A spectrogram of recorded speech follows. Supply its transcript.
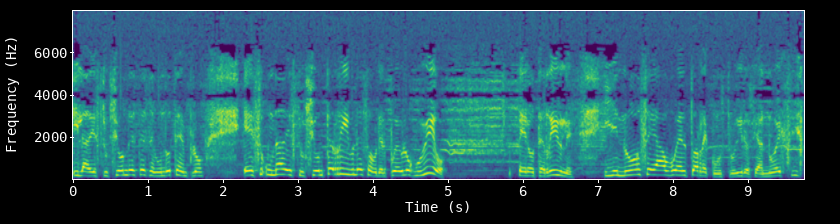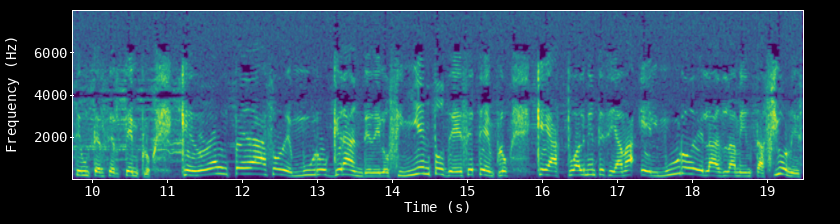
y la destrucción de este segundo templo es una destrucción terrible sobre el pueblo judío pero terrible, y no se ha vuelto a reconstruir, o sea, no existe un tercer templo. Quedó un pedazo de muro grande de los cimientos de ese templo que actualmente se llama el muro de las lamentaciones,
